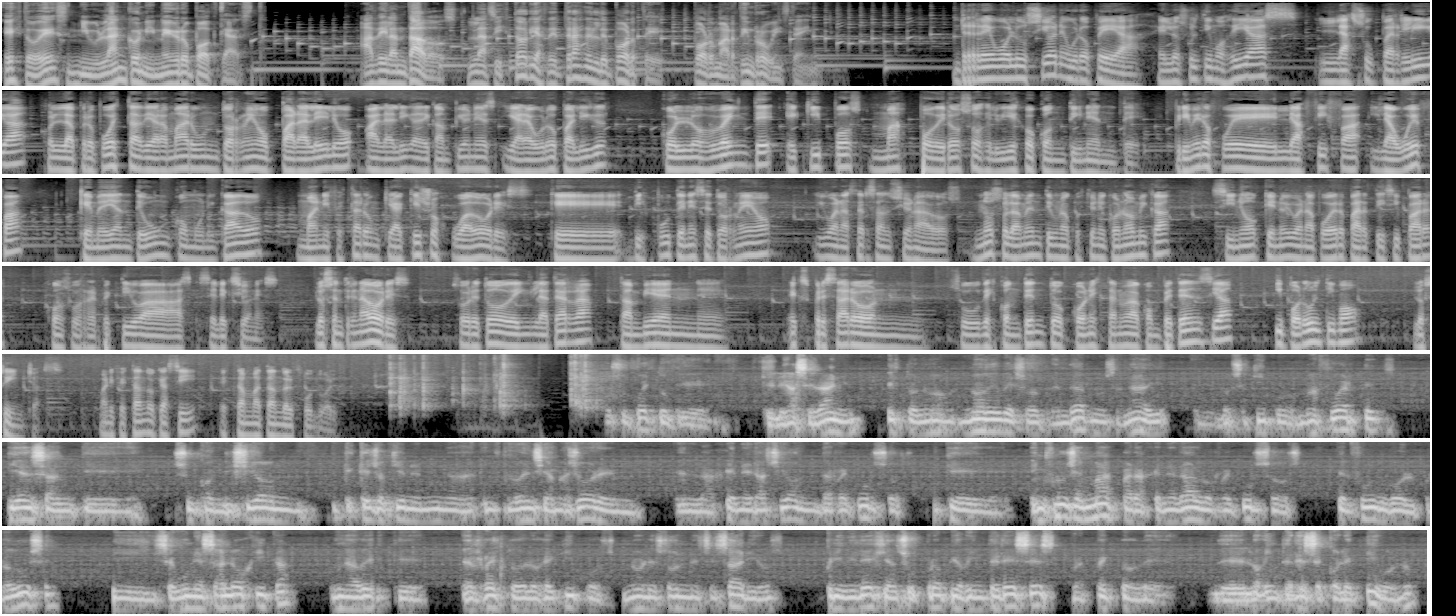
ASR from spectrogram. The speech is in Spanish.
Esto es Ni Blanco ni Negro Podcast. Adelantados, las historias detrás del deporte, por Martín Rubinstein. Revolución Europea. En los últimos días, la Superliga, con la propuesta de armar un torneo paralelo a la Liga de Campeones y a la Europa League, con los 20 equipos más poderosos del viejo continente. Primero fue la FIFA y la UEFA, que mediante un comunicado manifestaron que aquellos jugadores que disputen ese torneo iban a ser sancionados. No solamente una cuestión económica, sino que no iban a poder participar con sus respectivas selecciones. Los entrenadores, sobre todo de Inglaterra, también eh, expresaron su descontento con esta nueva competencia. Y por último, los hinchas, manifestando que así están matando el fútbol. Por supuesto que, le hace daño. Esto no, no debe sorprendernos a nadie. Eh, los equipos más fuertes piensan que su condición, que, que ellos tienen una influencia mayor en, en la generación de recursos, que influyen más para generar los recursos que el fútbol produce. Y según esa lógica, una vez que el resto de los equipos no les son necesarios, privilegian sus propios intereses respecto de, los intereses colectivos. ¿no?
